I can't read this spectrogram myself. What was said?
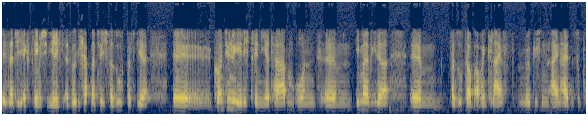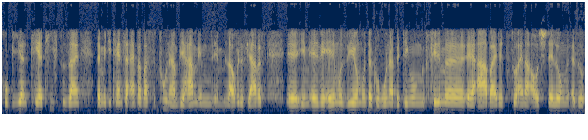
Ist natürlich extrem schwierig. Also ich habe natürlich versucht, dass wir äh, kontinuierlich trainiert haben und ähm, immer wieder ähm, versucht haben, auch in kleinstmöglichen Einheiten zu probieren, kreativ zu sein, damit die Tänzer einfach was zu tun haben. Wir haben im, im Laufe des Jahres äh, im LWL-Museum unter Corona-Bedingungen Filme erarbeitet zu einer Ausstellung, also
